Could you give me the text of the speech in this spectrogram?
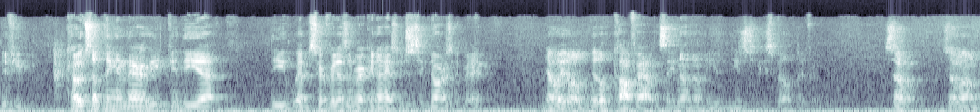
if you code something in there, the the uh, the web server doesn't recognize, it just ignores it, right? No, it'll, it'll cough out and say, no, no, it needs to be spelled different. So, so, um,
